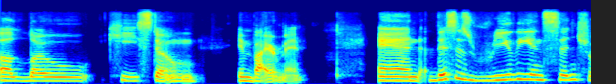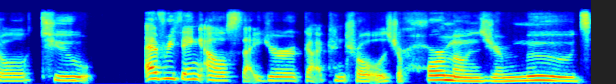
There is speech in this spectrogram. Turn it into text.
a low keystone environment. And this is really essential to everything else that your gut controls, your hormones, your moods.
